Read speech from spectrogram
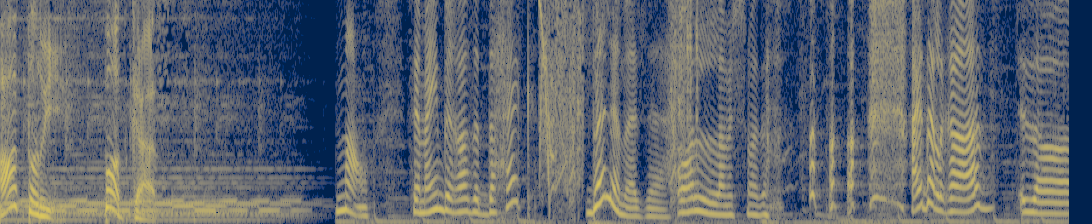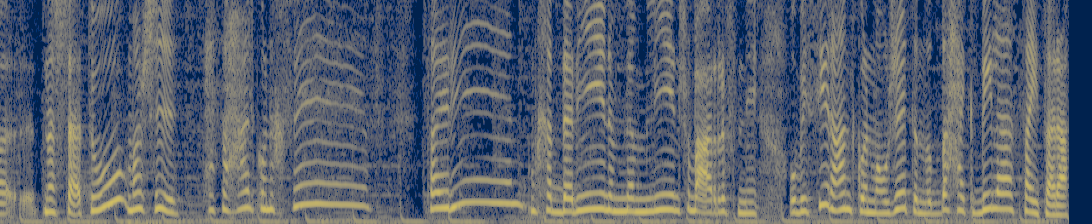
عالطريق بودكاست. معه سامعين بغاز الضحك؟ بلا مزاح. والله مش مزح هيدا الغاز إذا تنشأتوه ماشي. تحسوا حالكم خفاف طايرين. مخدرين منملين شو بعرفني؟ وبصير عندكم موجات من الضحك بلا سيطرة.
